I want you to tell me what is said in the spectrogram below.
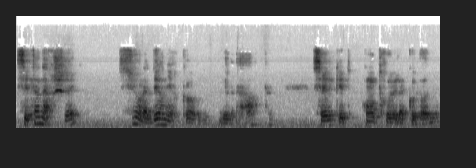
C'est un archet sur la dernière corde de la harpe, celle qui est entre la colonne,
